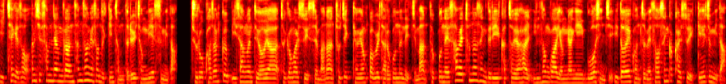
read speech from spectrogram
이 책에서 33년간 삼성에서 느낀 점들을 정리했습니다. 주로 과장급 이상은 되어야 적용할 수 있을 만한 조직 경영법을 다루고는 있지만 덕분에 사회 초년생들이 갖춰야 할 인성과 역량이 무엇인지 리더의 관점에서 생각할 수 있게 해줍니다.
